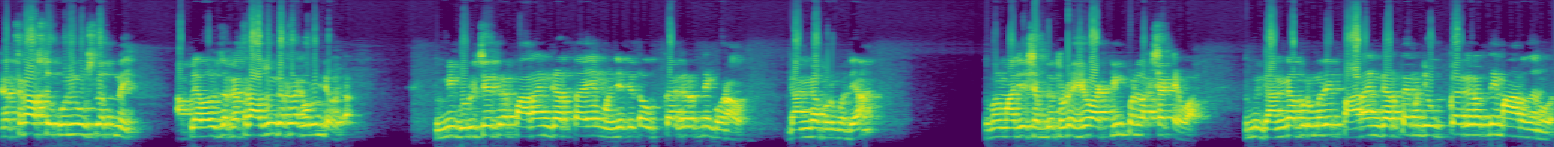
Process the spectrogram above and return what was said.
कचरा असतो कोणी उचलत नाही. आपल्या बाजूचा कचरा अजून कचरा करून ठेवता. तुम्ही गुरुक्षेत्र पारायण करताय म्हणजे तिथं उपकार करत नाही कोणावर. गाणगापूरमध्ये हा. तुम्हाला माझे शब्द थोडे हे वाटतील पण लक्षात ठेवा. तुम्ही गाणगापूरमध्ये पारायण करताय म्हणजे उपकार करत नाही महाराजांवर.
